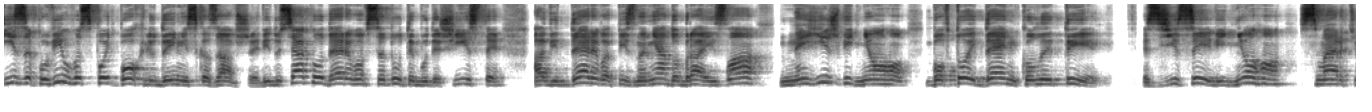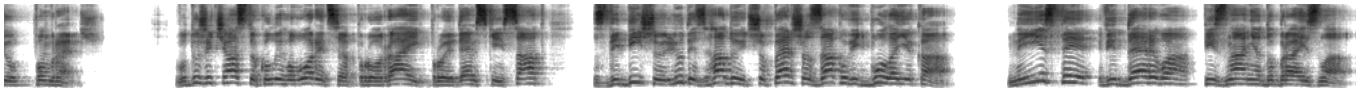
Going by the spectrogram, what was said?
І заповів Господь Бог людині, сказавши: від усякого дерева в саду ти будеш їсти, а від дерева пізнання добра і зла не їж від нього, бо в той день, коли ти з'їси від нього, смертю помреш. Бо дуже часто, коли говориться про рай, про Едемський сад, здебільшого люди згадують, що перша заповідь була яка? Не їсти від дерева пізнання добра і зла.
